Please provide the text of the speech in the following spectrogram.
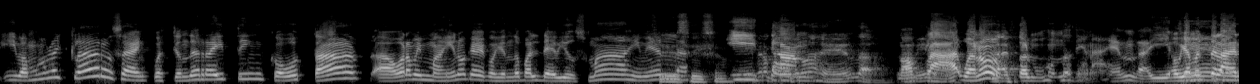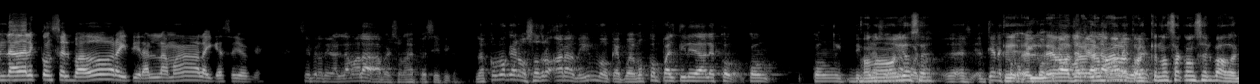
y, y vamos a hablar claro, o sea, en cuestión de rating, Cobo está, ahora me imagino que cogiendo par de views más y mierda, sí, sí. y Sí, pero como tam- tiene una agenda. No, mí, claro, bueno, la- todo el mundo tiene agenda. Y obviamente pero- la agenda de él es conservadora y tirar la mala y qué sé yo qué. Sí, pero tirar la mala a personas específicas. No es como que nosotros ahora mismo, que podemos compartir ideales con... con, con No, no, yo sé. ¿Entiendes? Sí, él le va a tirar tirar la mano todo el que no sea conservador.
